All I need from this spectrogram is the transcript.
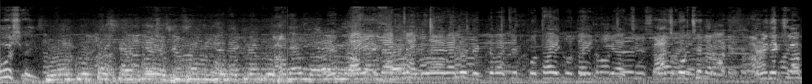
অবশ্যই। কিউআর কোডটা স্ক্যান করে এসএসএম নিজে দেখলেন প্রোগ্রাম চালু হয়ে গেল দেখতে পাচ্ছেন কোথায় কোথায় কি আছে কাজ করছে তার মানে আমি দেখছিলাম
